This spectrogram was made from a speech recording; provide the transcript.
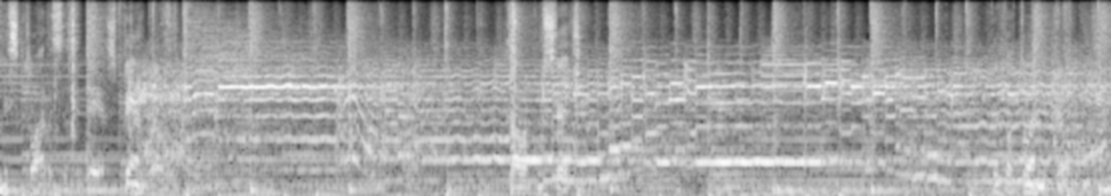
mesclar essas ideias. Penta. Cala com sete. Pentatônica.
